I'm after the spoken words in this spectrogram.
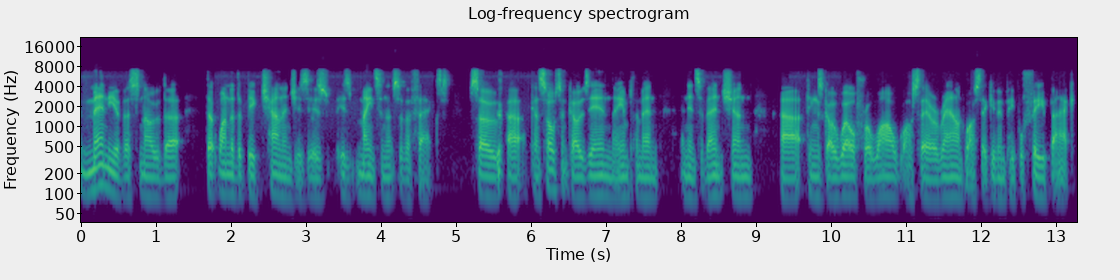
many of us know that that one of the big challenges is is maintenance of effects. So uh, a consultant goes in, they implement an intervention, uh, things go well for a while whilst they're around, whilst they're giving people feedback.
